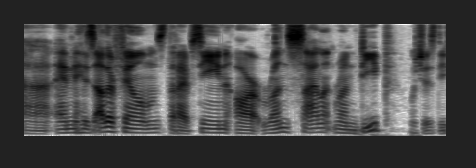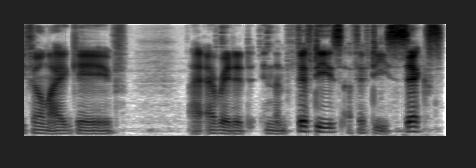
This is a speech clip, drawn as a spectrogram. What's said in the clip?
Uh, and his other films that I've seen are Run Silent, Run Deep, which is the film I gave, I, I rated in the 50s, a 56.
